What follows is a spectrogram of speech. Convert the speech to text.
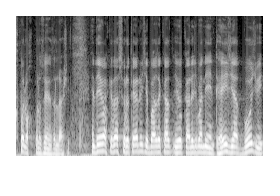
خپل خپل ځای ته لاړ شي د یو وخت دا صورتحال چې بعض کات یو کالج باندې انتهایی زیات بوج وي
